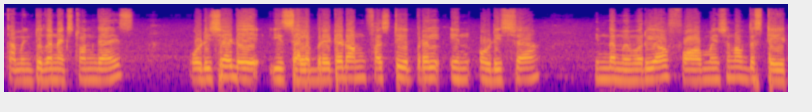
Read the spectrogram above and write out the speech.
Coming to the next one guys, Odisha Day is celebrated on 1st April in Odisha in the memory of formation of the state.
